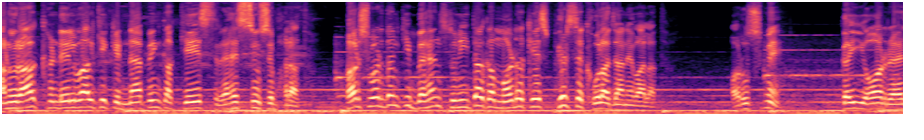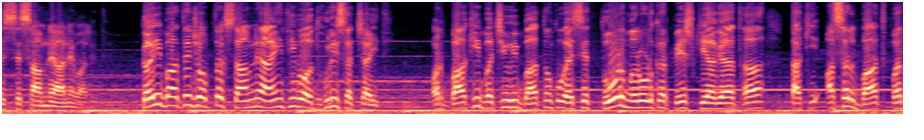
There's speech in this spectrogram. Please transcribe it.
अनुराग खंडेलवाल की किडनैपिंग का केस रहस्यों से भरा था। हर्षवर्धन की बहन सुनीता का मर्डर केस फिर से खोला जाने वाला था, और उसमें कई और रहस्य सामने आने वाले थे। कई बातें जो अब तक सामने आई थी, वो अधूरी सच्चाई थी। और बाकी बची हुई बातों को ऐसे तोड़ मरोड़ कर पेश किया गया था ताकि असल बात पर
